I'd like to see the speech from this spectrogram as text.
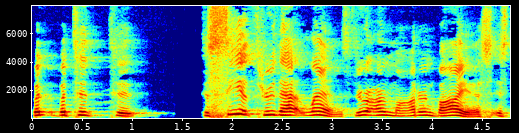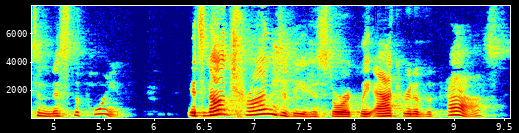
But, but to, to, to see it through that lens, through our modern bias, is to miss the point. It's not trying to be historically accurate of the past,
